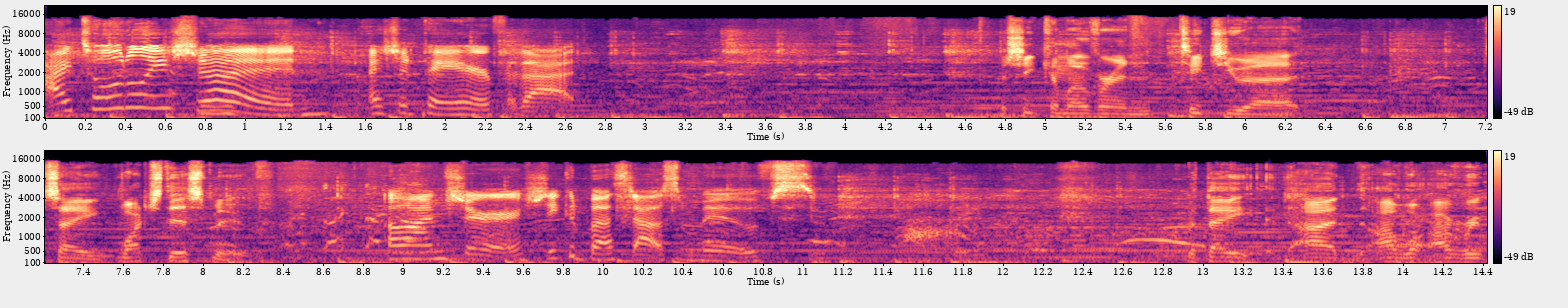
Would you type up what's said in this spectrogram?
I totally should. I should pay her for that. Does she come over and teach you uh, say, watch this move? Oh, I'm sure. She could bust out some moves. But they, I, I, I re-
